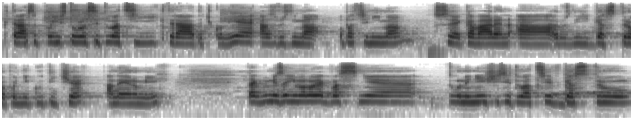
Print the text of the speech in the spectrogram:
která se pojí s touhle situací, která teď je a s různýma opatřeníma, co se kaváren a různých gastropodniků týče a nejenom jich, tak by mě zajímalo, jak vlastně tu nynější situaci v gastru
